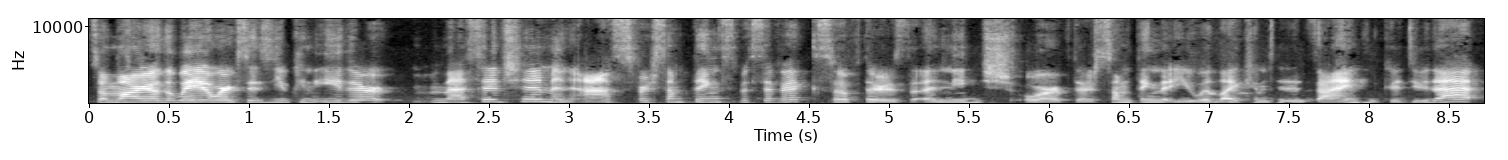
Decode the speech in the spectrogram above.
So Mario, the way it works is you can either message him and ask for something specific. So if there's a niche or if there's something that you would like him to design, he could do that.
